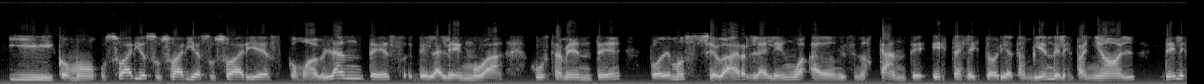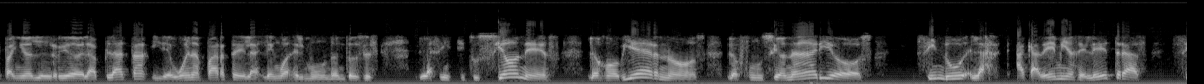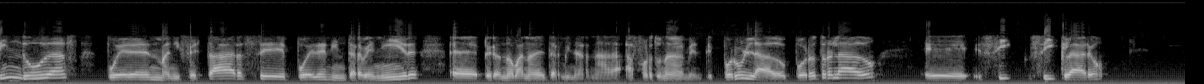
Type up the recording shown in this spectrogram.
Y como usuarios, usuarias, usuarias, como hablantes de la lengua, justamente podemos llevar la lengua a donde se nos cante. Esta es la historia también del español, del español del Río de la Plata y de buena parte de las lenguas del mundo. Entonces, las instituciones, los gobiernos, los funcionarios, sin duda, las academias de letras, sin dudas pueden manifestarse, pueden intervenir, eh, pero no van a determinar nada, afortunadamente. Por un lado. Por otro lado, eh, sí, sí, claro,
